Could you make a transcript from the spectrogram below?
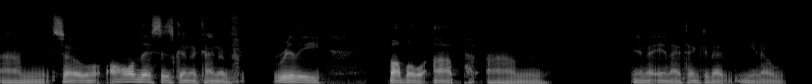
Um, so all of this is going to kind of really bubble up. Um, and, and I think that, you know,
